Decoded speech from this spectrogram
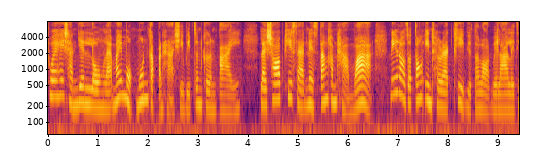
ช่วยให้ฉันเย็นลง และไม่หมกมุ่นกับปัญหาชีวิตจนเกินไป และชอบที่ Sadness ตั้งคำถามว่า นี่เราจะต้อง interactive อยู่ตลอดเวลาเลยจ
